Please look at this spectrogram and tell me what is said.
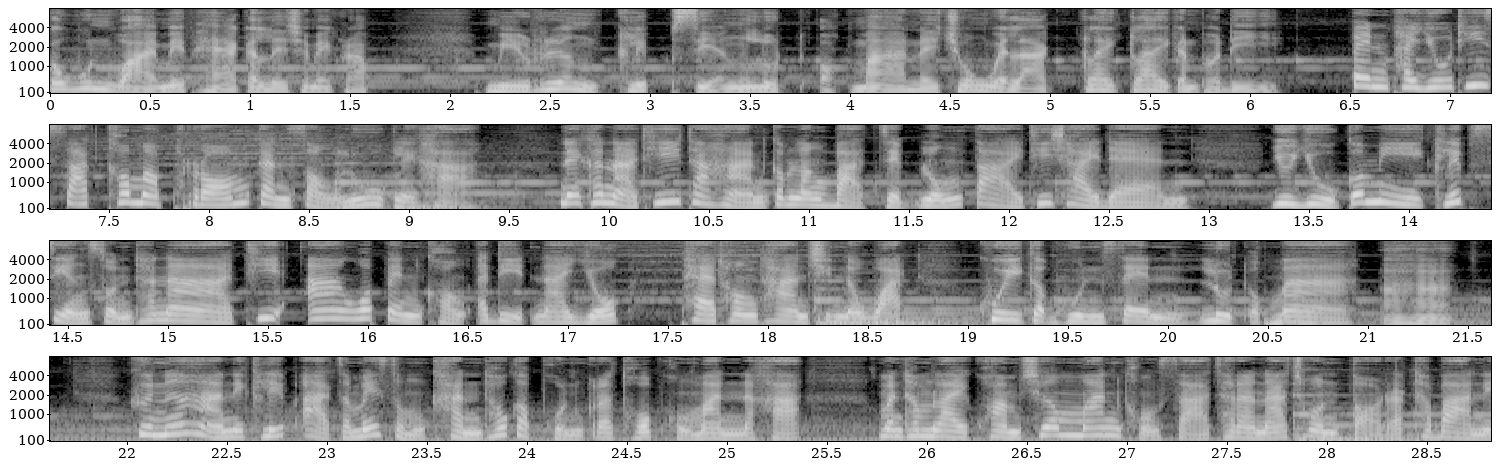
ก็วุ่นวายไม่แพ้กันเลยใช่ไหมครับ มีเรื่องคลิปเสียงหลุดออกมาในช่วงเวลาใกล้ ๆ กันพอดี เป็นพายุที่ซัดเข้ามาพร้อมกันสองลูกเลยค่ะ ในขณะที่ทหารกำลังบาดเจ็บล้มตายที่ชายแดน อยู่ๆก็มีคลิปเสียงสนทนาที่อ้างว่าเป็นของอดีตนายก แพทองทานชินวัตรคุยกับฮุนเซนหลุดออกมาอะฮะคือเนื้อหาในคลิปอาจจะไม่สำคัญเท่ากับผลกระทบของมันนะคะ มันทำลายความเชื่อมั่นของสาธารณชนต่อรัฐบาลใน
